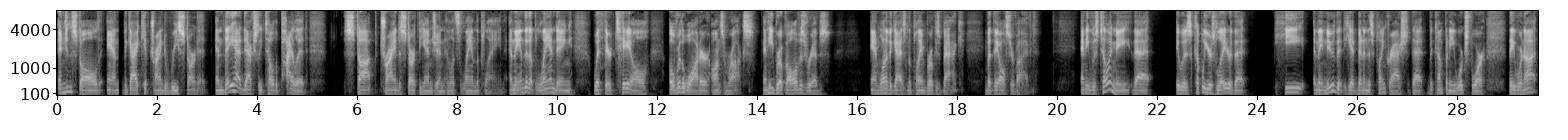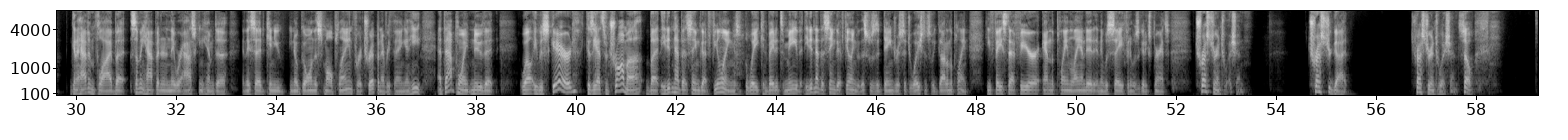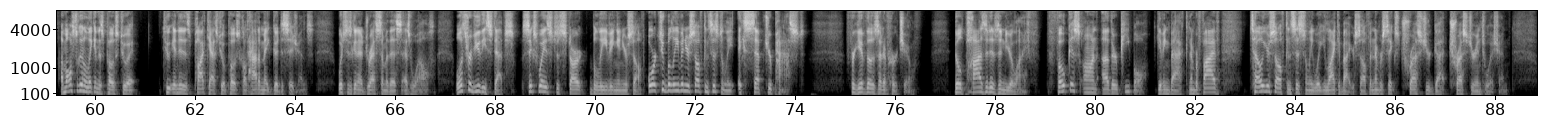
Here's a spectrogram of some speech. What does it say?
engine stalled and the guy kept trying to restart it. And they had to actually tell the pilot, stop trying to start the engine and let's land the plane. And they ended up landing with their tail over the water on some rocks. And he broke all of his ribs. And one of the guys in the plane broke his back, but they all survived. And he was telling me that it was a couple years later that he and they knew that he had been in this plane crash that the company works for, they were not going to have him fly, but something happened and they were asking him to, and they said, Can you, you know, go on this small plane for a trip and everything? And he, at that point, knew that, well, he was scared because he had some trauma, but he didn't have that same gut feelings the way he conveyed it to me that he didn't have the same gut feeling that this was a dangerous situation. So he got on the plane. He faced that fear and the plane landed and it was safe and it was a good experience. Trust your intuition, trust your gut, trust your intuition. So, I'm also going to link in this post to it to into this podcast to a post called How to Make Good Decisions, which is going to address some of this as well. well. Let's review these steps. Six ways to start believing in yourself or to believe in yourself consistently. Accept your past. Forgive those that have hurt you. Build positives into your life. Focus on other people, giving back. Number five, tell yourself consistently what you like about yourself. And number six, trust your gut, trust your intuition.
